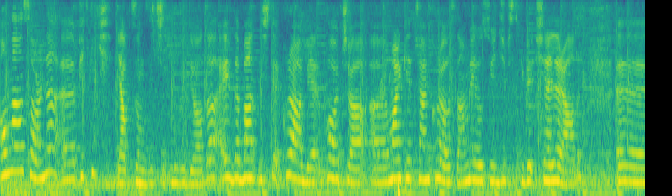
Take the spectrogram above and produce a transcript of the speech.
ondan sonra e, piknik yaptığımız için bu videoda evde ben işte kurabiye, poğaça, e, marketten kruvasan, meyve suyu, cips gibi şeyler aldık. Ee,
